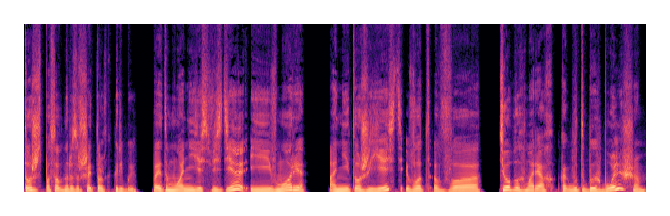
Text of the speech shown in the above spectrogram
тоже способны разрушать только грибы. Поэтому они есть везде, и в море они тоже есть. И вот в теплых морях как будто бы их больше,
